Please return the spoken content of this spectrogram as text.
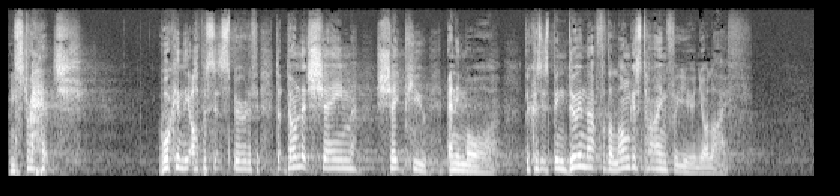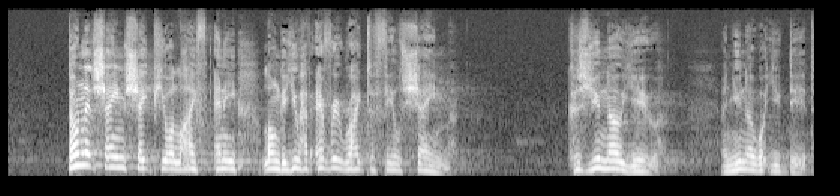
and stretch. Walk in the opposite spirit of it. Don't let shame shape you anymore because it's been doing that for the longest time for you in your life. Don't let shame shape your life any longer. You have every right to feel shame. Because you know you and you know what you did.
